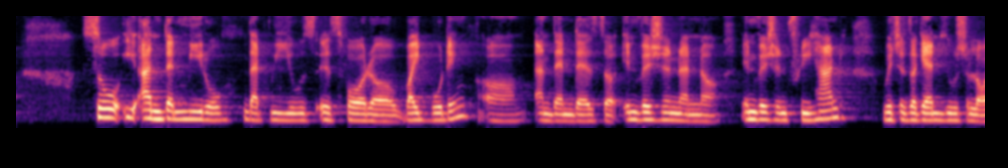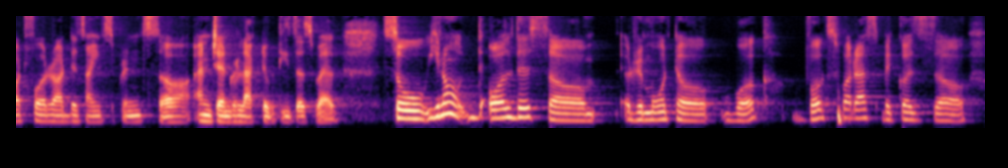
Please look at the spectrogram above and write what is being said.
So, and then Miro that we use is for uh, whiteboarding. Uh, and then there's uh, InVision and uh, InVision Freehand, which is again used a lot for our design sprints uh, and general activities as well. So, you know, all this um, remote uh, work works for us because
